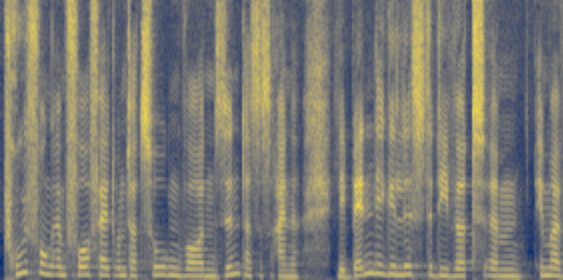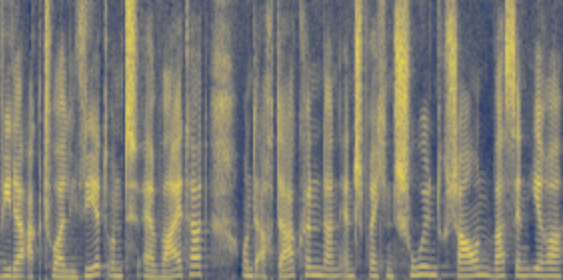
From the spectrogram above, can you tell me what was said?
Prüfung im Vorfeld unterzogen worden sind. Das ist eine lebendige Liste, die wird ähm, immer wieder aktualisiert und erweitert. Und auch da können dann entsprechend Schulen schauen, was in ihrer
